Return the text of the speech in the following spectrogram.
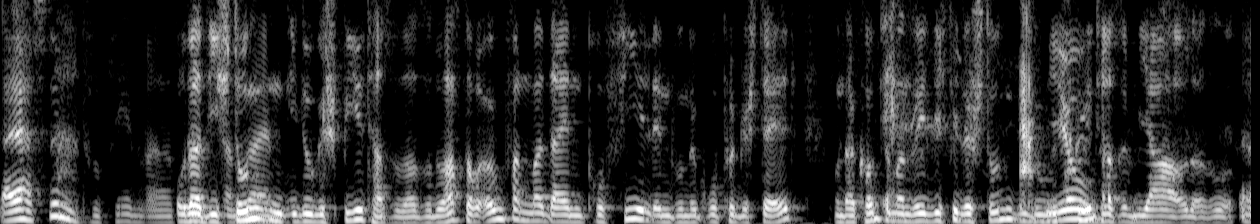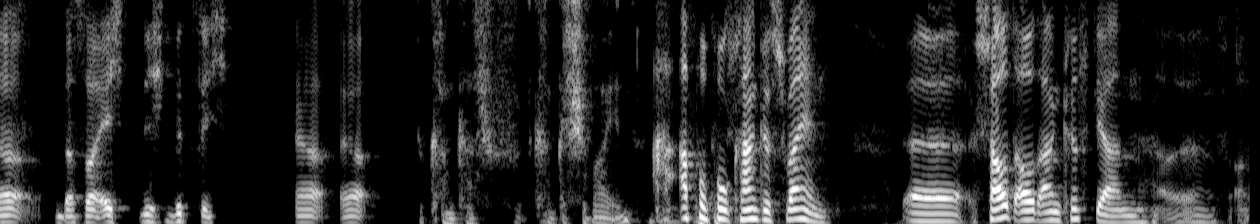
ja, ja Ah, stimmt. Trophäen war das. Oder die Stunden, sein. die du gespielt hast oder so. Du hast doch irgendwann mal dein Profil in so eine Gruppe gestellt und da konnte man sehen, wie viele Stunden du gespielt hast im Jahr oder so. Ja, Und das war echt nicht witzig. ja, ja. Du kranker, Sch- krankes Schwein. Ah, apropos krankes Schwein. Äh, Shoutout an Christian äh, von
